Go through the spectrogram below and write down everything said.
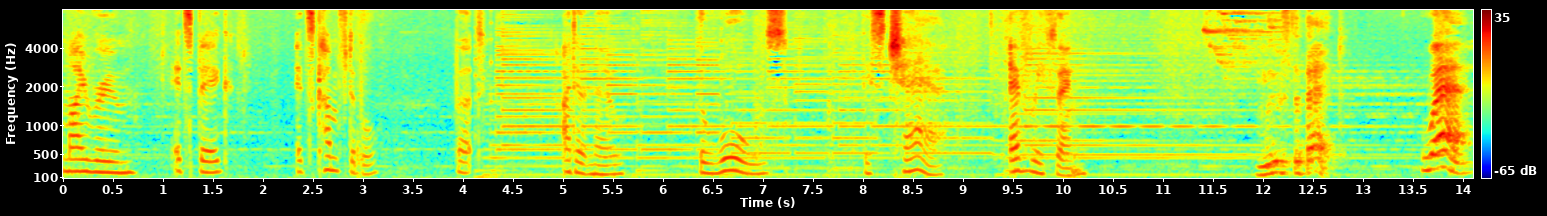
My room. It's big. It's comfortable. But I don't know. The walls. This chair. Everything. Move the bed. Where?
